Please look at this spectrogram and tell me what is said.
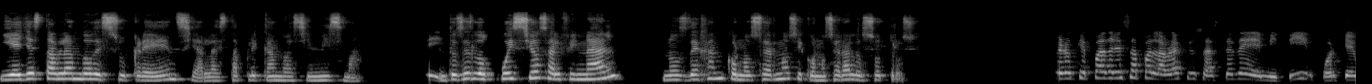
Y ella está hablando de su creencia, la está aplicando a sí misma. Entonces los juicios al final nos dejan conocernos y conocer a los otros. Pero qué padre esa palabra que usaste de emitir, porque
